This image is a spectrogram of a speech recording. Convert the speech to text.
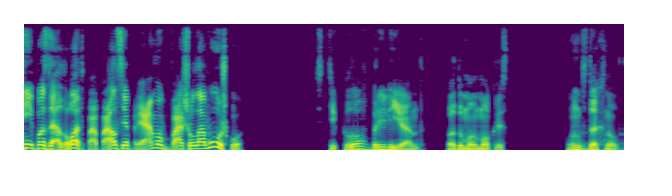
и позолот попался прямо в вашу ловушку?» «Стекло в бриллиант», — подумал Мокрест. Он вздохнул.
